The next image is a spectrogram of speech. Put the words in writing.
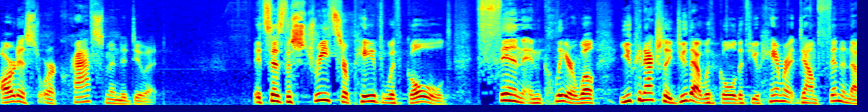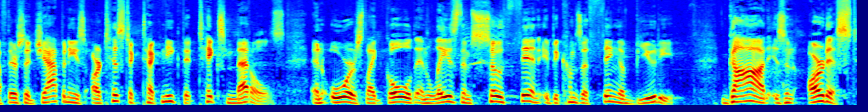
artist or a craftsman to do it. It says the streets are paved with gold, thin and clear. Well, you can actually do that with gold if you hammer it down thin enough. There's a Japanese artistic technique that takes metals and ores like gold and lays them so thin it becomes a thing of beauty. God is an artist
